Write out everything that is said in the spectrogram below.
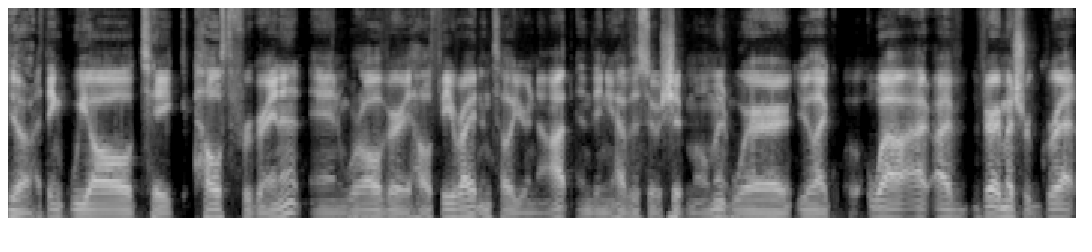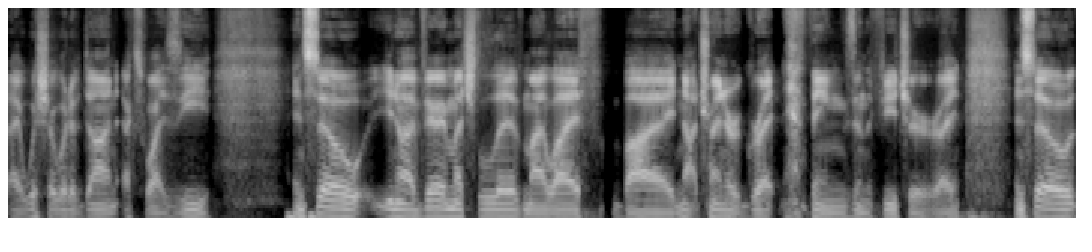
Yeah. I think we all take health for granted and we're all very healthy right until you're not. And then you have this oh shit moment where you're like well i, I very much regret i wish i would have done xyz And so, you know, I very much live my life by not trying to regret things in the future, right? And so,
